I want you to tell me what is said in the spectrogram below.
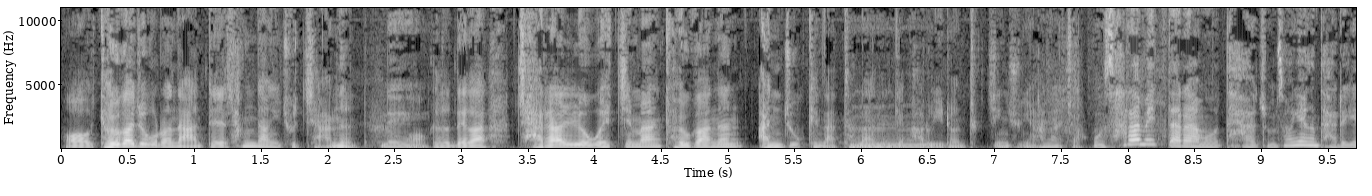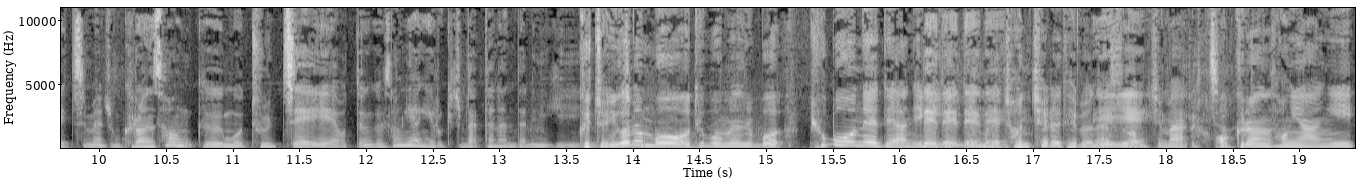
어 결과적으로 나한테 상당히 좋지 않은 네. 어 그래서 내가 잘하려고 했지만 결과는 안 좋게 나타나는 음. 게 바로 이런 특징 중에 하나죠. 뭐 사람에 따라 뭐 다 좀 성향은 다르겠지만 좀 그런 성 그 뭐 둘째의 어떤 그 성향이 이렇게 좀 나타난다는 얘기. 그렇죠. 이거는 뭐 어떻게 보면 뭐 표본에 대한 얘기이기 네네네네. 때문에 전체를 대변할 예, 수는 예. 없지만 그렇죠. 어, 그런 성향이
